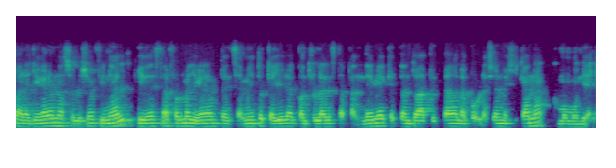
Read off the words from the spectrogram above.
para llegar a una solución final y de esta forma llegar a un pensamiento que ayude a controlar esta pandemia que tanto ha afectado a la población mexicana como mundial.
